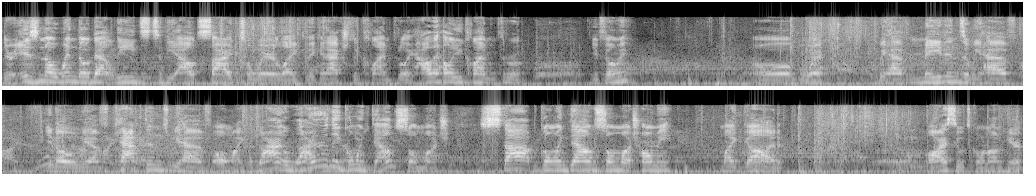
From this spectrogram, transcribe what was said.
there is no window that leads to the outside to where like they can actually climb through. Like how the hell are you climbing through? You feel me? Oh boy. We have maidens and we have you know, we have captains, we have oh my why why are they going down so much? Stop going down so much, homie. My god. Oh, I see what's going on here.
